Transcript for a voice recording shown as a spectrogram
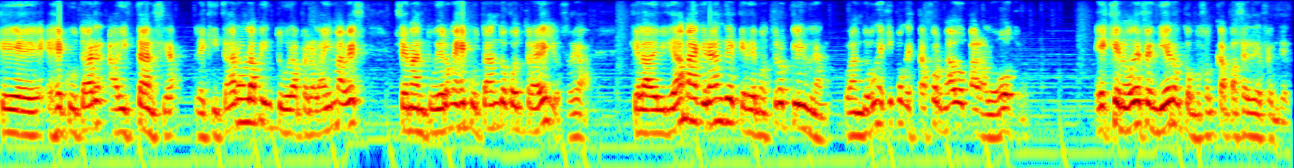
que ejecutar a distancia, le quitaron la pintura, pero a la misma vez se mantuvieron ejecutando contra ellos. O sea, que la debilidad más grande que demostró Cleveland, cuando un equipo que está formado para lo otro, es que no defendieron como son capaces de defender.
